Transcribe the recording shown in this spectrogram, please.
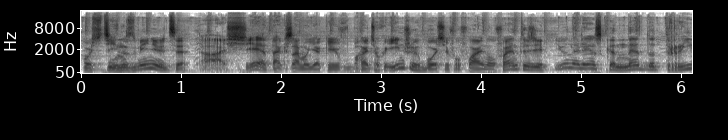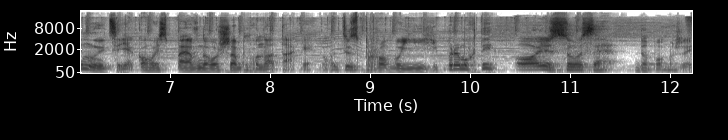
постійно змінюються. А ще так само, як і в багатьох інших босів у Final Fantasy, Юналеска не дотримується якогось певного шаблону атаки. От і спробуй її перемогти. О, Ісусе! Допоможи.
